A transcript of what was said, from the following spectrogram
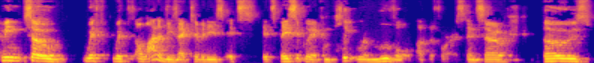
I mean, so with with a lot of these activities, it's it's basically a complete removal of the forest, and so those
